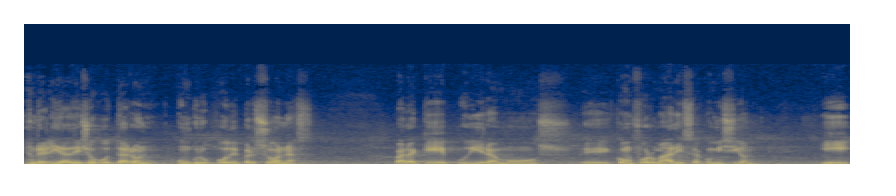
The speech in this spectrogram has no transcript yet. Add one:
En realidad ellos votaron un grupo de personas para que pudiéramos eh, conformar esa comisión. Y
